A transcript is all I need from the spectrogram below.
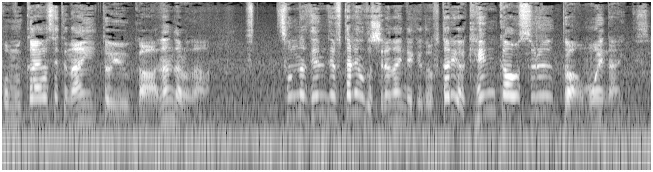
こう向かい合わせてないというかなんだろうな。そんな全然2人のこと知らないんだけど2人が喧嘩をするとは思えないんですよ。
